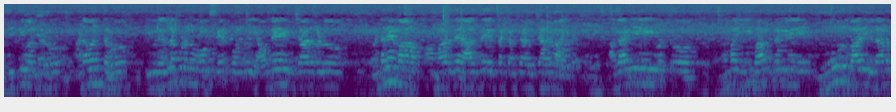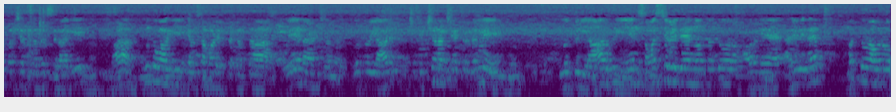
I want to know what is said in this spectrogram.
ಸ್ಥಿತಿವಂತರು, ಹಣವಂತರು, ಇವರೆಲ್ಲ ಕೂಡ ಹೋಗಿ ಸೇರಿಕೊಂಡು ಯಾವುದೇ ವಿಚಾರಗಳು ಮಂಡನೆ ಮಾಡದೆ ಆಗದೆ ಇರತಕ್ಕಂಥ ವಿಚಾರಗಳಾಗಿದೆ ಹಾಗಾಗಿ ಇವತ್ತು ನಮ್ಮ ಈ ಭಾಗದಲ್ಲಿ ಮೂರು ಬಾರಿ ವಿಧಾನ ಪರಿಷತ್ ಸದಸ್ಯರಾಗಿ ಬಹಳ ಅದ್ಭುತವಾಗಿ ಕೆಲಸ ಮಾಡಿರ್ತಕ್ಕಂಥ ಎ ನಾರಾಯಣ ಅವರು. ಇವತ್ತು ಯಾರು ಶಿಕ್ಷಣ ಕ್ಷೇತ್ರದಲ್ಲಿ ಇವತ್ತು ಯಾರು ಏನು ಸಮಸ್ಯೆಗಳಿದೆ ಅನ್ನುವಂಥದ್ದು ಅವ್ರಿಗೆ ಅರಿವಿದೆ ಮತ್ತು ಅವರು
